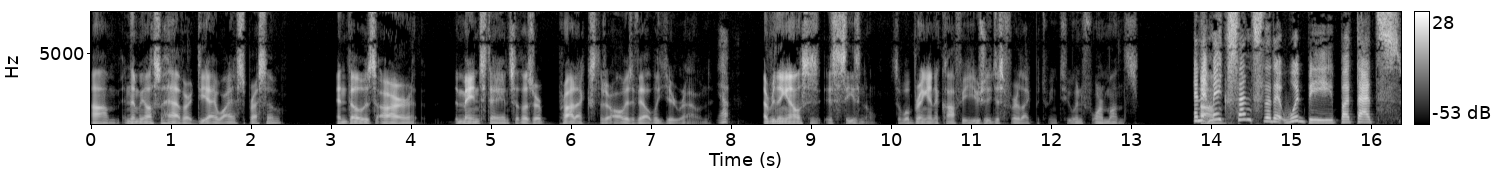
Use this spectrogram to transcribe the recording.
Um, and then we also have our DIY espresso, and those are the mainstay. And so those are products that are always available year round. Yep. Everything else is, is seasonal. So we'll bring in a coffee usually just for like between two and four months. And it Um, makes sense that it would be, but that's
